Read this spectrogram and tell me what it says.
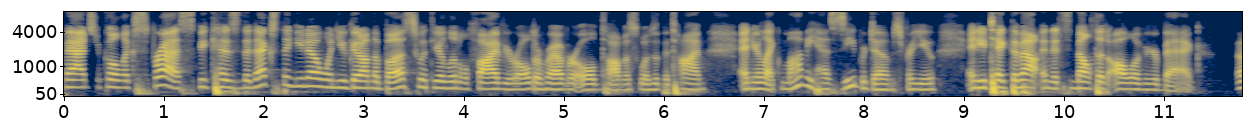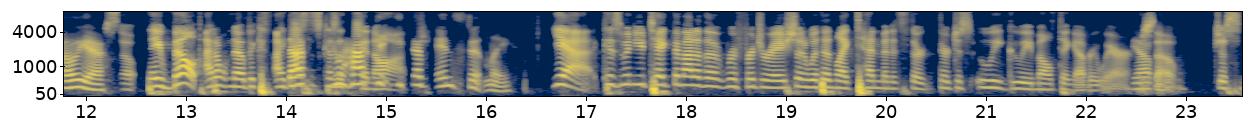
Magical Express because the next thing you know, when you get on the bus with your little five year old or whoever old Thomas was at the time, and you're like, Mommy has zebra domes for you, and you take them out and it's melted all over your bag. Oh yeah. So they melt. I don't know because I guess it's because you of have the to ganache. eat them instantly. Yeah, because when you take them out of the refrigeration, within like ten minutes, they're they're just ooey gooey melting everywhere. Yep. So just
